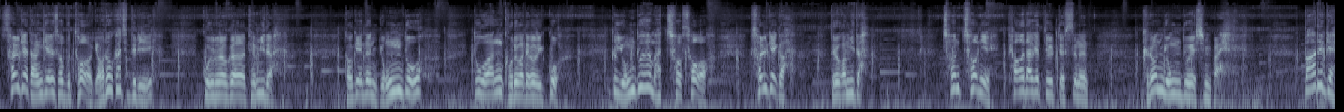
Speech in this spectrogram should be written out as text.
설계 단계에서부터 여러 가지들이 고려가 됩니다. 거기에는 용도 또한 고려가 되어 있고 그 용도에 맞춰서 설계가 들어갑니다. 천천히 편하게 뛸 때 쓰는 그런 용도의 신발. 빠르게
